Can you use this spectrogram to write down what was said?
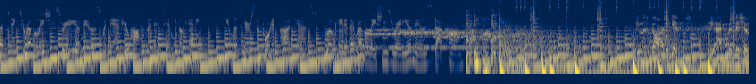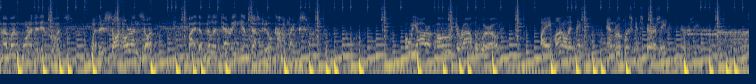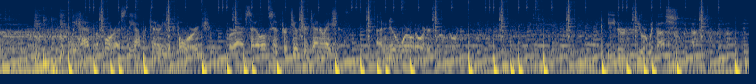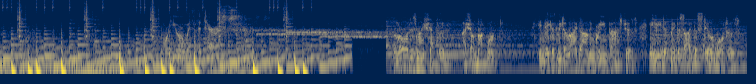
listening to Revelations Radio News with Andrew Hoffman and Tim Kilkenny, a listener supported podcast located at revelationsradionews.com. We must guard against the acquisition of unwarranted influence, whether sought or unsought, by the military industrial complex. For we are opposed around the world by a monolithic and ruthless conspiracy. Have before us the opportunity to forge for ourselves and for future generations a new world order. Either you are with us or you are with the terrorists. The Lord is my shepherd, I shall not want. He maketh me to lie down in green pastures. He leadeth me beside the still waters.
